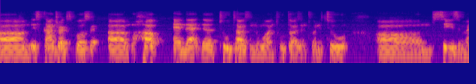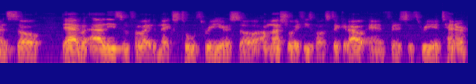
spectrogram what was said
um, his contract supposed to um, up and at the 2001-2022 um, season, man. So they have at least him for like the next two, three years. So I'm not sure if he's going to stick it out and finish his three-year tenor,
